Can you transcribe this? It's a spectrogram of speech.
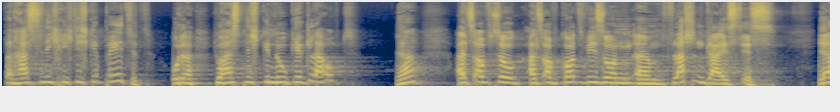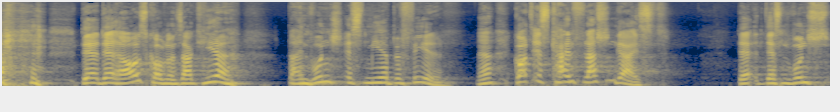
dann hast du nicht richtig gebetet oder du hast nicht genug geglaubt. Ja? Als, ob so, als ob Gott wie so ein ähm, Flaschengeist ist, ja? der, der rauskommt und sagt, hier, dein Wunsch ist mir Befehl. Ja? Gott ist kein Flaschengeist dessen Wunsch,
